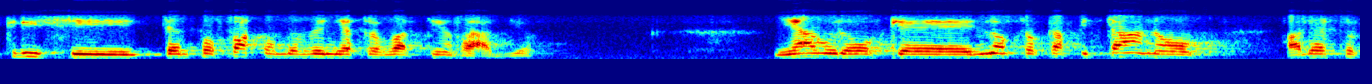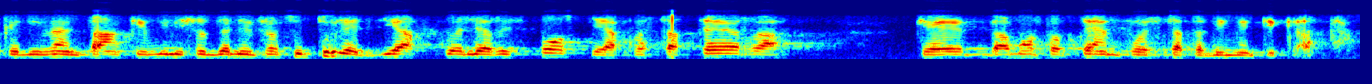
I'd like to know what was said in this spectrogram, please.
scrissi tempo fa quando venni a trovarti in radio. Mi auguro che il nostro capitano adesso che diventa anche ministro delle infrastrutture, dia quelle risposte a questa terra che da molto tempo è stata dimenticata.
